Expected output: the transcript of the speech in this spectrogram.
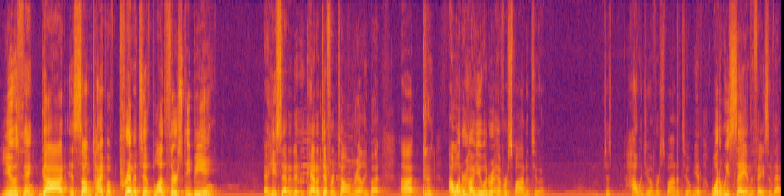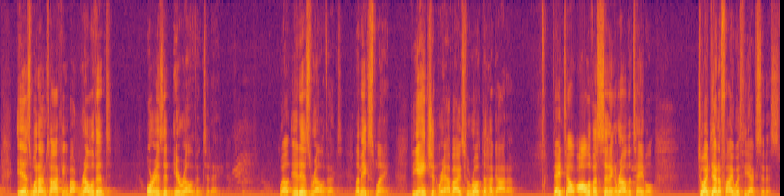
you think God is some type of primitive, bloodthirsty being? He said it, it had a different tone, really. But uh, I wonder how you would have responded to him. Just how would you have responded to him? You know, what do we say in the face of that? Is what I'm talking about relevant or is it irrelevant today? Well, it is relevant. Let me explain. The ancient rabbis who wrote the Haggadah, they tell all of us sitting around the table to identify with the Exodus.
